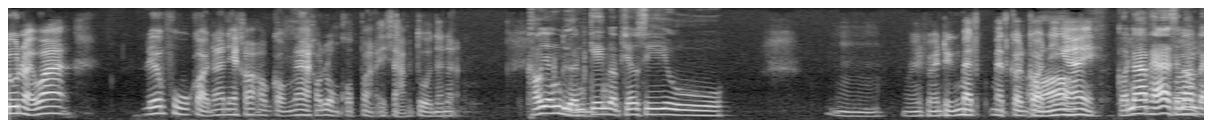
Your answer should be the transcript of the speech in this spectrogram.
ดูหน่อยว่าลิเวอร์พูลก่อนหน้านี้เขาเอากองหน้าเขาลงครบป่ะไอ้สามตัวนั้นอะเขายังเหลือเกมกับเชลซีอยู่ อืมหมายหมายถึงแมตช์แมตช์ก่อนก่อนๆนี้ไง ก่อนหน้าแพ้อาร์เซนอลว่าไป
